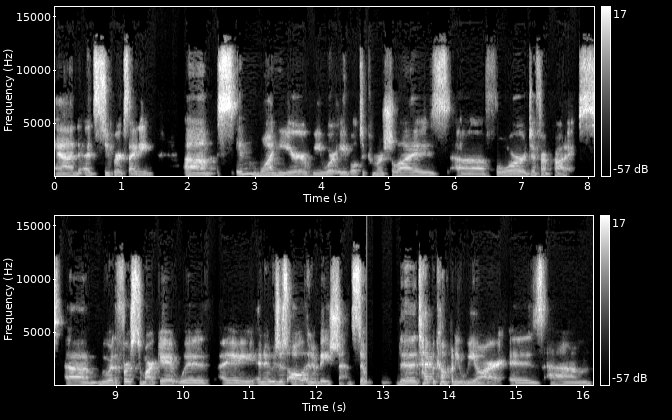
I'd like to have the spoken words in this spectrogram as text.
and it's super exciting. Um, in one year, we were able to commercialize uh, four different products. Um, we were the first to market with a, and it was just all innovation. So the type of company we are is um,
